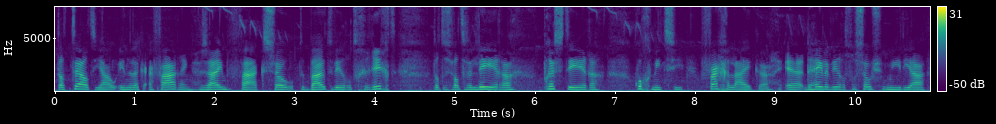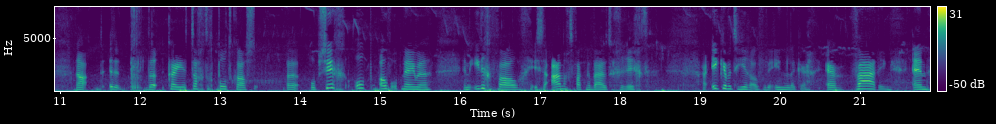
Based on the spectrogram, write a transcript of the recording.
dat telt. Jouw innerlijke ervaring. We zijn vaak zo op de buitenwereld gericht. Dat is wat we leren, presteren, cognitie, vergelijken. Eh, de hele wereld van social media. Nou, eh, daar kan je 80 podcasts uh, op zich op, over opnemen. In ieder geval is de aandacht vaak naar buiten gericht. Maar ik heb het hier over de innerlijke ervaring. En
